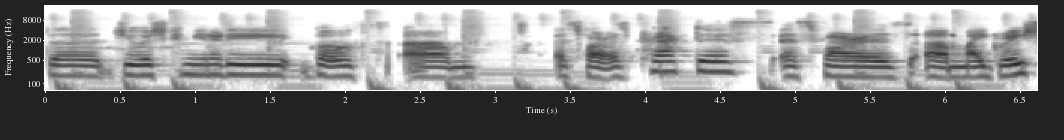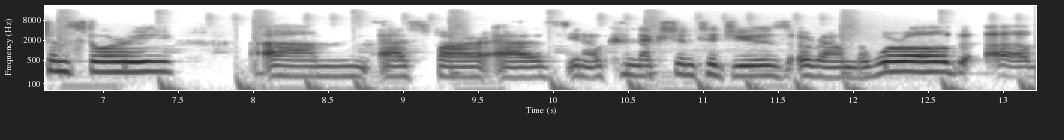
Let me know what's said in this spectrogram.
the Jewish community, both um, as far as practice, as far as um, migration story, um, as far as you know connection to Jews around the world. Um,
